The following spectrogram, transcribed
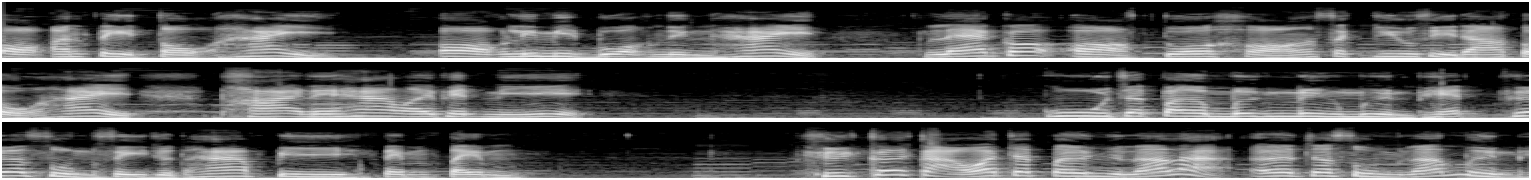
ออกอันติโตให้ ออกลิมิตบวกหนึ่งให้ และก็ออกตัวของสกิลสีดาวโตให้ ภายใน 500 เพชรนี้ กูจะเติมมึง 10,000 เพชรเพื่อสุ่ม 4.5 ปีเต็มเต็มๆ คือก็กล่าวว่าจะเติมอยู่แล้วล่ะ เออจะสุ่มแล้วหมื่นเพ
